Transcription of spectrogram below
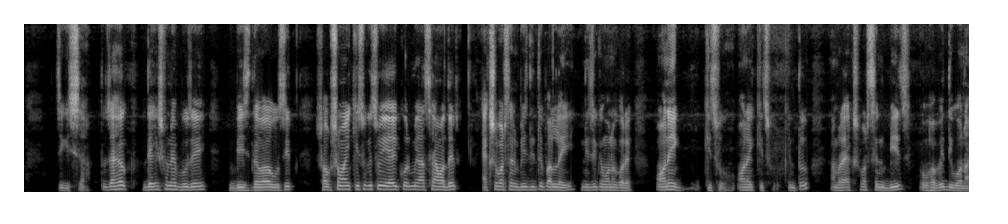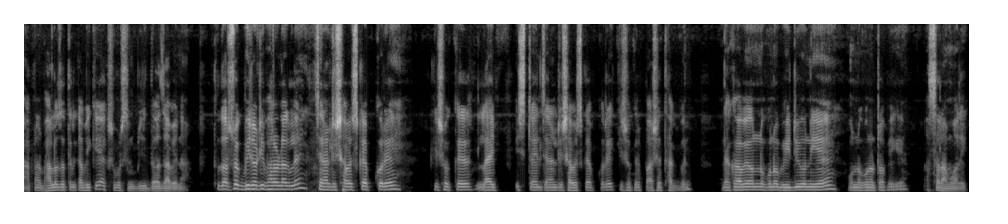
চিকিৎসা। তো যাই হোক, দেখে শুনে বুঝেই বীজ দেওয়া উচিত। সবসময় কিছু কিছু এআই কর্মী আছে আমাদের, একশো পার্সেন্ট বীজ দিতে পারলেই নিজেকে মনে করে অনেক কিছু অনেক কিছু। কিন্তু আমরা একশো পার্সেন্ট বীজ ওভাবে দিব না। আপনার ভালো জাতের গাভীকে একশো পার্সেন্ট বীজ দেওয়া যাবে না। তো দর্শক, ভিডিওটি ভালো লাগলে চ্যানেলটি সাবস্ক্রাইব করে কৃষকের লাইফ স্টাইল চ্যানেলটি সাবস্ক্রাইব করে কৃষকের পাশে থাকবেন। দেখা হবে অন্য কোনো ভিডিও নিয়ে, অন্য কোনো টপিকে। আসসালামু আলাইকুম।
